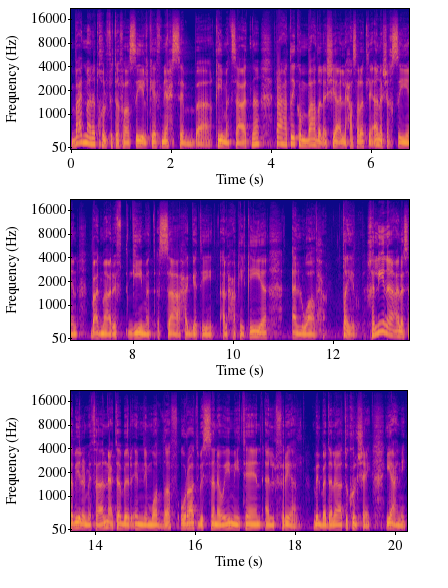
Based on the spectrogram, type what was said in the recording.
بعد ما ندخل في تفاصيل كيف نحسب آه، قيمة ساعتنا راح أعطيكم بعض الأشياء اللي حصلت لي أنا شخصيا بعد ما عرفت قيمة الساعة حقتي الحقيقية الواضحة. طيب خلينا على سبيل المثال نعتبر إني موظف وراتبي السنوي 200 ألف ريال بالبدلات وكل شيء. يعني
